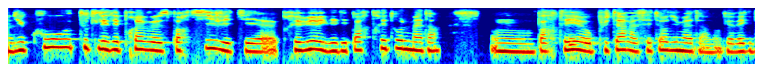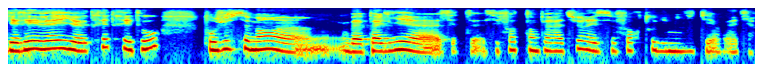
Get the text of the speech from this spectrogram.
du coup, toutes les épreuves sportives étaient prévues avec des départs très tôt le matin. On partait au plus tard à 7 heures du matin, donc avec des réveils très très tôt pour justement bah, pallier à ces fortes températures et ce fort taux d'humidité, on va dire.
